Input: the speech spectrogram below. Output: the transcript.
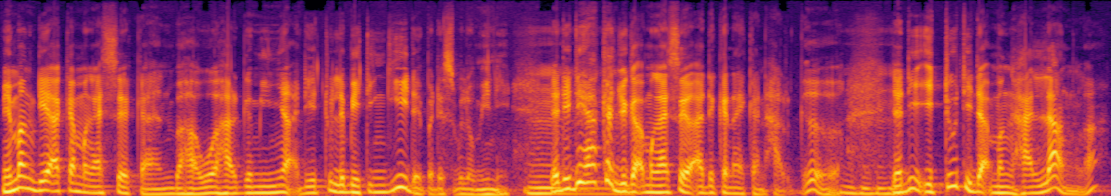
memang dia akan merasakan bahawa harga minyak dia itu lebih tinggi daripada sebelum ini hmm. jadi dia akan juga merasa ada kenaikan harga hmm. jadi itu tidak menghalang lah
